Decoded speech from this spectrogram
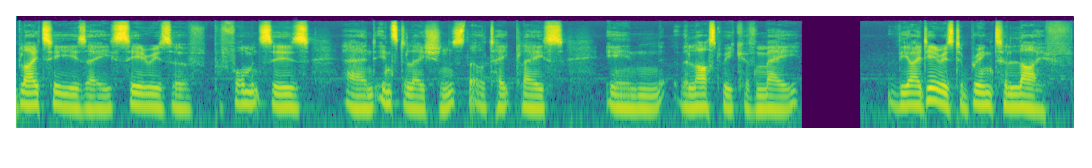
Blighty is a series of performances and installations that will take place in the last week of May. The idea is to bring to life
